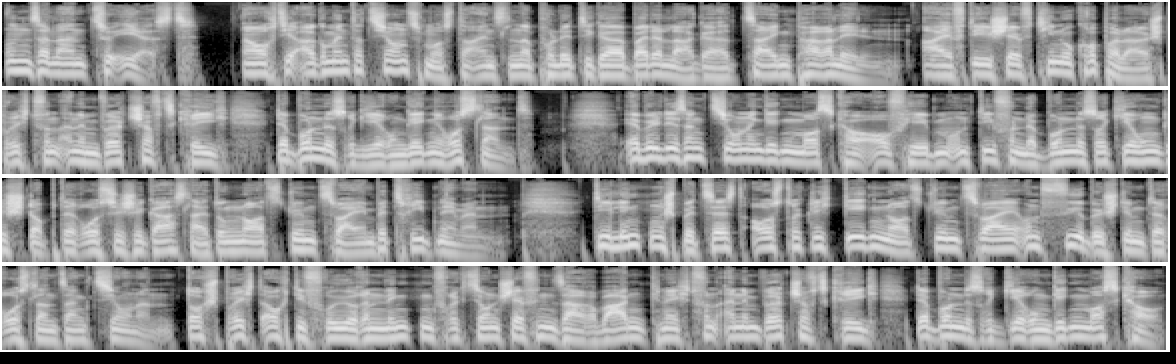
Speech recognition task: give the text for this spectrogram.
Unser Land zuerst. Auch die Argumentationsmuster einzelner Politiker bei der Lager zeigen Parallelen. AfD-Chef Tino Kruppala spricht von einem Wirtschaftskrieg der Bundesregierung gegen Russland. Er will die Sanktionen gegen Moskau aufheben und die von der Bundesregierung gestoppte russische Gasleitung Nord Stream 2 in Betrieb nehmen. Die linken Spitze ist ausdrücklich gegen Nord Stream 2 und für bestimmte Russland-Sanktionen. Doch spricht auch die früheren linken Fraktionschefin Sarah Wagenknecht von einem Wirtschaftskrieg der Bundesregierung gegen Moskau.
